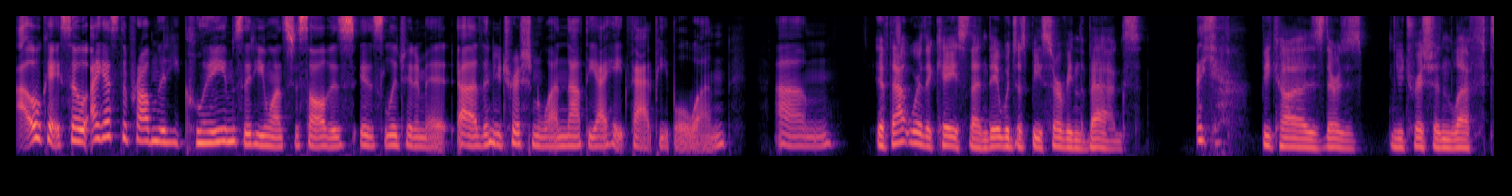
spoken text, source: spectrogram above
uh, okay, so I guess the problem that he claims that he wants to solve is is legitimate. Uh, the nutrition one, not the I hate fat people one. Um, If that were the case, then they would just be serving the bags yeah, because there's nutrition left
